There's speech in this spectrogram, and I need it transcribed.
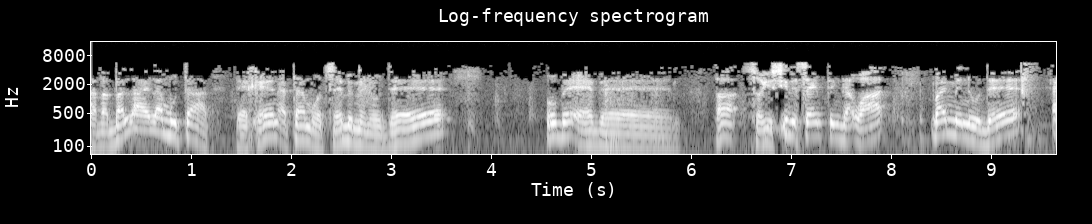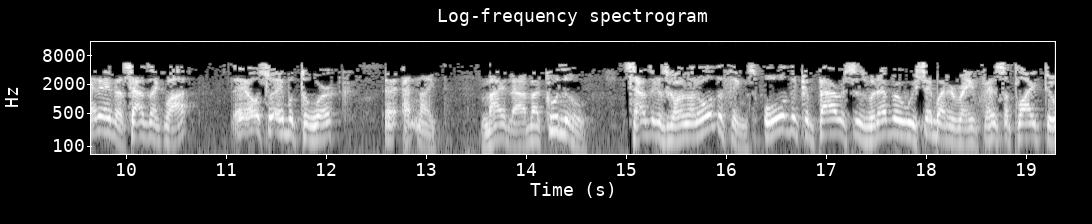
אבל בלילה מותר. וכן אתה מוצא במנודה ובאבל. Ah, so you see the same thing that what? By Menudeh and Evel. Sounds like what? They're also able to work uh, at night. Maila Vakulu. Sounds like it's going on all the things. All the comparisons, whatever we say by the rain fast, apply to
